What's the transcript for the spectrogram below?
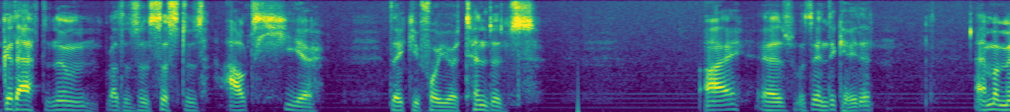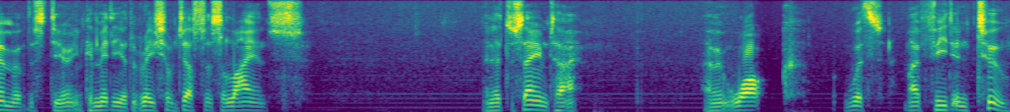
Good afternoon, brothers and sisters out here. Thank you for your attendance. I, as was indicated, am a member of the steering committee of the Racial Justice Alliance. And at the same time, I walk with my feet in two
